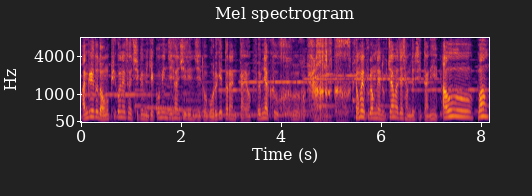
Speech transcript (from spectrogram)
안 그래도 너무 피곤해서 지금 이게 꿈인지 현실인지도 모르겠더라니까요. 음약 흐 정말 부럽네. 눕자마자 잠들 수 있다니. 아우 멍.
